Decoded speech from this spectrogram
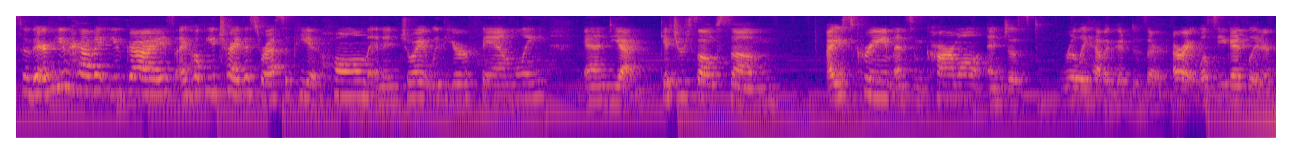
So there you have it, you guys. I hope you try this recipe at home and enjoy it with your family. And yeah, get yourself some ice cream and some caramel and just really have a good dessert. All right, we'll see you guys later.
